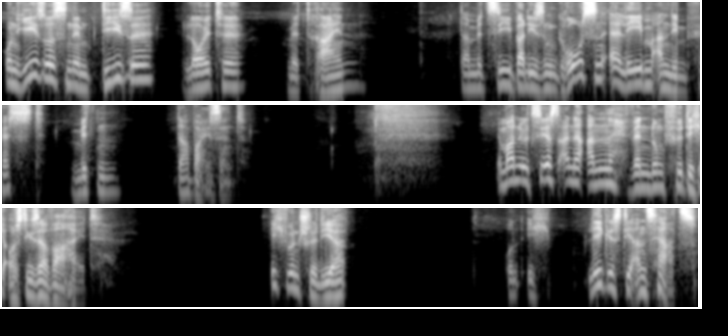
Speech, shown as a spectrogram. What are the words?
Und Jesus nimmt diese Leute mit rein, damit sie bei diesem großen Erleben an dem Fest mitten dabei sind. Emanuel, zuerst eine Anwendung für dich aus dieser Wahrheit. Ich wünsche dir und ich lege es dir ans Herz,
